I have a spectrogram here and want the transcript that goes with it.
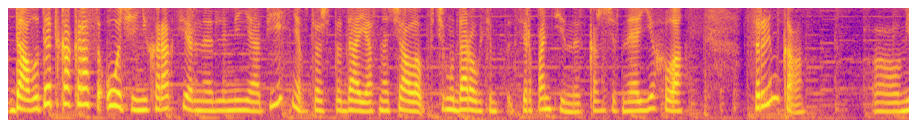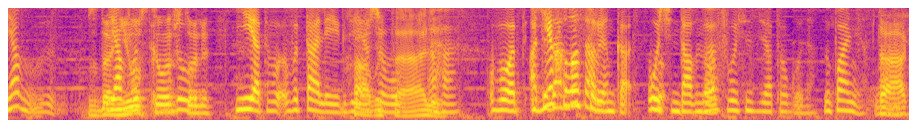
Да, вот это как раз очень нехарактерная для меня песня, потому что, да, я сначала, почему дорога серпантинная, скажу честно, я ехала с рынка, э, у меня... в- С я в- Даниловского, что ли? Нет, в, в Италии, где А, я в живу. Италии. Ага. Вот, А ехала с там? рынка, очень давно, да? с 89 года. Ну, понятно. Так.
